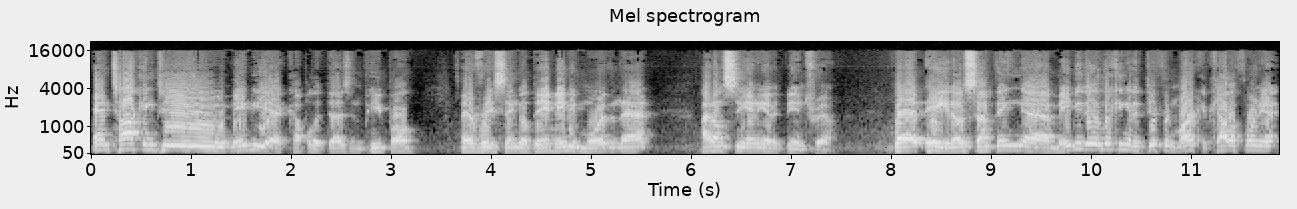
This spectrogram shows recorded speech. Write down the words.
and talking to maybe a couple of dozen people every single day, maybe more than that. I don't see any of it being true. But hey, you know something? Uh, maybe they're looking at a different market. California,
